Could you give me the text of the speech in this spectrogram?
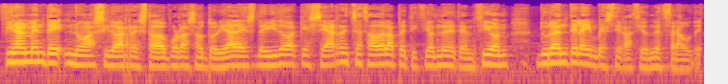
finalmente no ha sido arrestado por las autoridades debido a que se ha rechazado la petición de detención durante la investigación de fraude.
